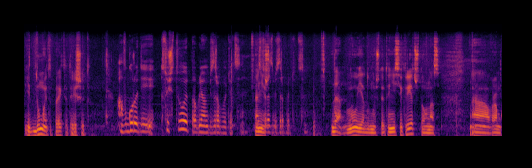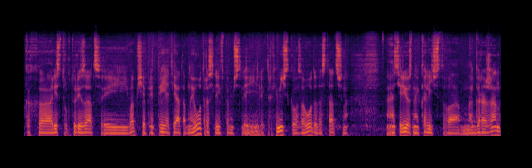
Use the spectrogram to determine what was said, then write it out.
И думаю, этот проект это решит. А в городе существует проблема безработицы? Есть Конечно. нас безработица? Да, ну я думаю, что это не секрет, что у нас а, в рамках а, реструктуризации и вообще предприятий атомной отрасли, в том числе и электрохимического завода, достаточно а, серьезное количество горожан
